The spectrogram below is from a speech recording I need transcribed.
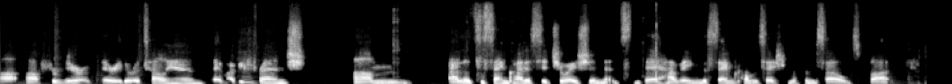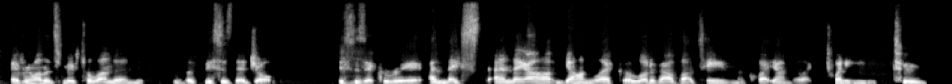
are, are from Europe. They're either Italian, they might be Hmm. French. Um, and it's the same kind of situation. It's they're having the same conversation with themselves, but everyone that's moved to London, this is their job. This is their career, and they and they are young. Like a lot of our bar team are quite young. They're like 22,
